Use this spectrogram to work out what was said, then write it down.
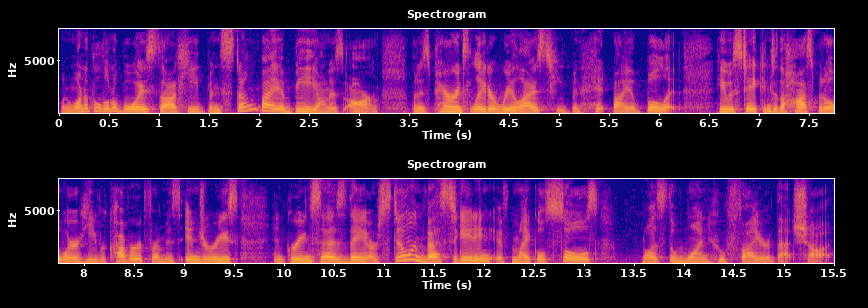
when one of the little boys thought he'd been stung by a bee on his arm, but his parents later realized he'd been hit by a bullet. He was taken to the hospital where he recovered from his injuries, and Greene says they are still investigating if Michael Soles was the one who fired that shot.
